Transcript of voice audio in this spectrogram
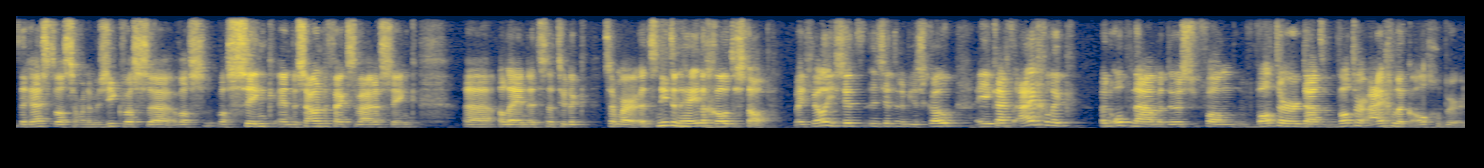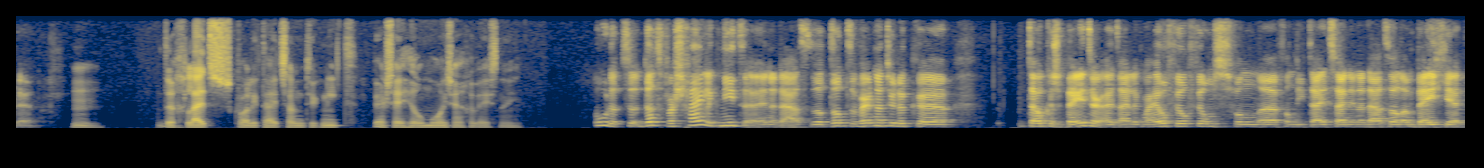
de rest was, zeg maar, de muziek was, eh, was, was sync en de sound effects waren sync. Eh, alleen, het is natuurlijk, zeg maar, het is niet een hele grote stap. Weet je wel, je zit, je zit in een bioscoop en je krijgt eigenlijk een opname dus van wat er, daad, wat er eigenlijk al gebeurde. Hmm. De geluidskwaliteit zou natuurlijk niet per se heel mooi zijn geweest, nee. Oeh, dat, dat waarschijnlijk niet, eh, inderdaad. Dat, dat werd natuurlijk eh, telkens beter uiteindelijk. Maar heel veel films van, van die tijd zijn inderdaad wel een beetje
